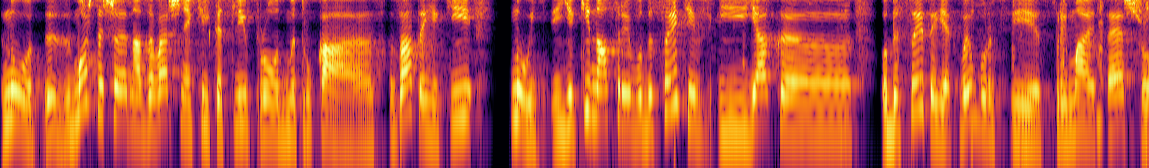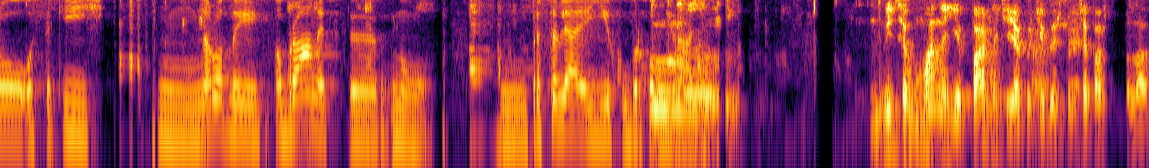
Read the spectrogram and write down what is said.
Ну е, можете ще на завершення кілька слів про Дмитрука е, сказати, які. Ну, які настрої в одеситів, і як е, одесити, як виборці сприймають те, що ось такий м, народний обранець е, ну, м, представляє їх у Верховній Раді. Дивіться, в мене є пам'ять, і я хотів би, щоб ця пам'ять була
